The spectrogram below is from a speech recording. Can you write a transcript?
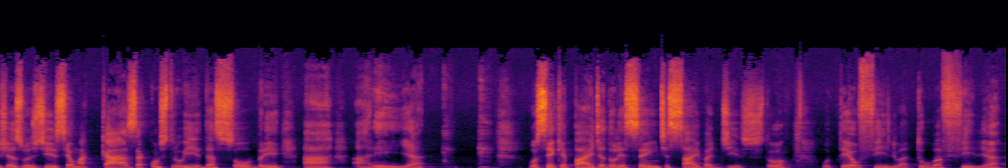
Jesus disse: é uma casa construída sobre a areia. Você que é pai de adolescente, saiba disto. O teu filho, a tua filha,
